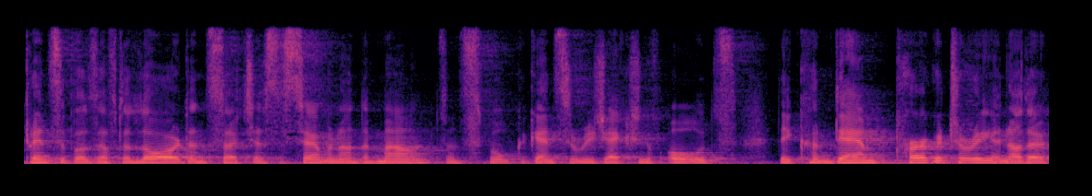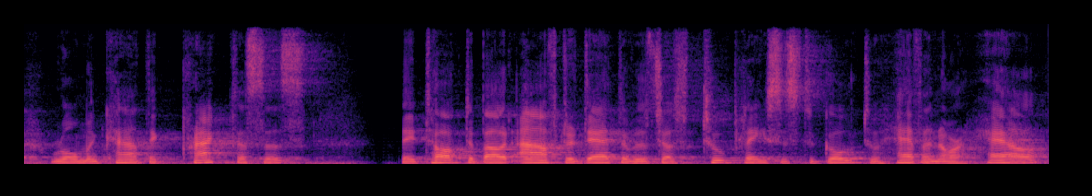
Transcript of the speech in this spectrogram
principles of the Lord, and such as the Sermon on the Mount, and spoke against the rejection of oaths. They condemned purgatory and other Roman Catholic practices. They talked about after death there was just two places to go to heaven or hell,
